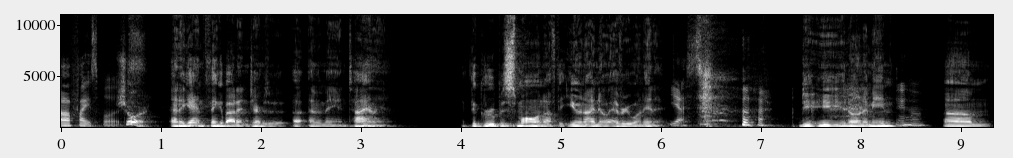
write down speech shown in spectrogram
or fight sports. Sure. And again, think about it in terms of uh, MMA in Thailand. Like the group is small enough that you and I know everyone in it. Yes. Do you, you know what I mean? Mm-hmm. Um,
